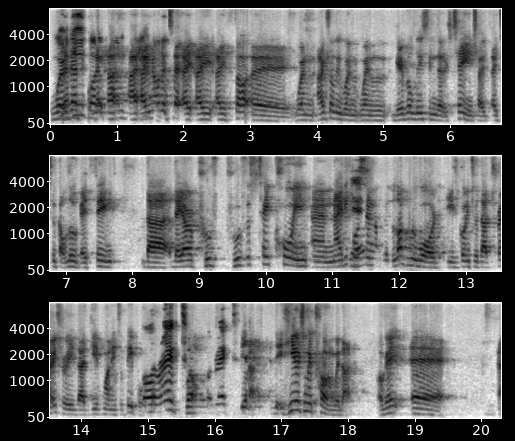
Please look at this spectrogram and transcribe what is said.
where that like, I, I, know that I, I, I thought uh, when actually when when Gabriel in the exchange, I, I took a look. I think that they are proof proof of stake coin, and ninety percent of the block reward is going to that treasury that give money to people. Correct. Well, correct. Yeah. Here's my problem with that. Okay. Uh,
